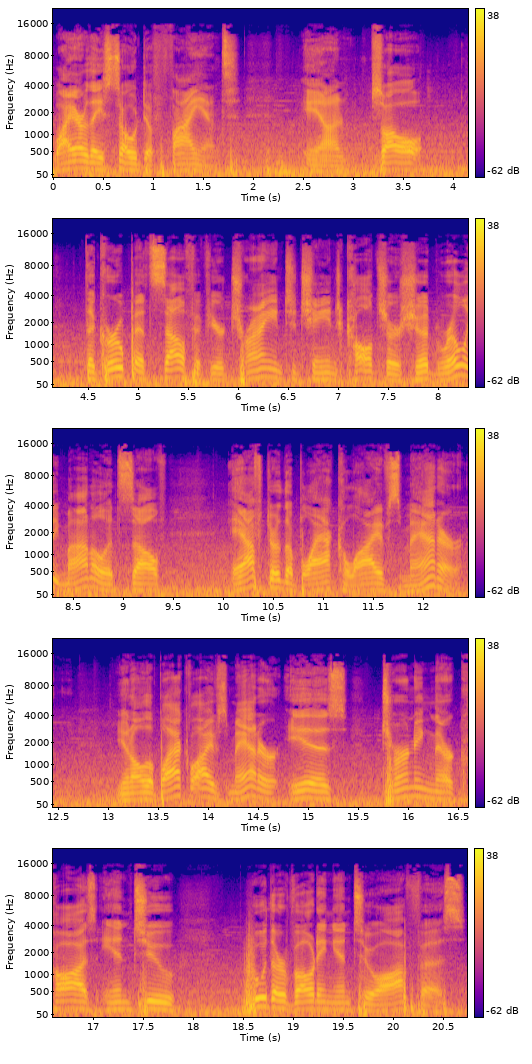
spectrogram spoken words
why are they so defiant? And so the group itself, if you're trying to change culture, should really model itself after the Black Lives Matter. You know, the Black Lives Matter is turning their cause into who they're voting into office.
